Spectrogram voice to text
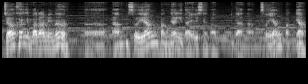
정확하게 말하면은 어, 남서양 방향이다 이렇게 생각합니다. 남서양 방향.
